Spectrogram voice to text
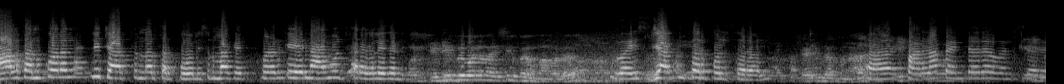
వాళ్ళకి అనుకూలంగా అన్ని చేస్తున్నారు సార్. పోలీసులు మాకు ఎప్పటికీ ఏ న్యాయం జరగలేదండి. వాళ్ళు వాళ్ళు జగన్ సార్ వాళ్ళు. టీడీపీ తరపున పల్లా పెంటారా అవ్వండి సార్.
